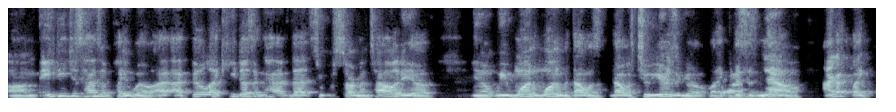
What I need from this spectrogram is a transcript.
um AD just hasn't played well. I, I feel like he doesn't have that superstar mentality of, you know, we won one, but that was that was two years ago. Like this is now. I got like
